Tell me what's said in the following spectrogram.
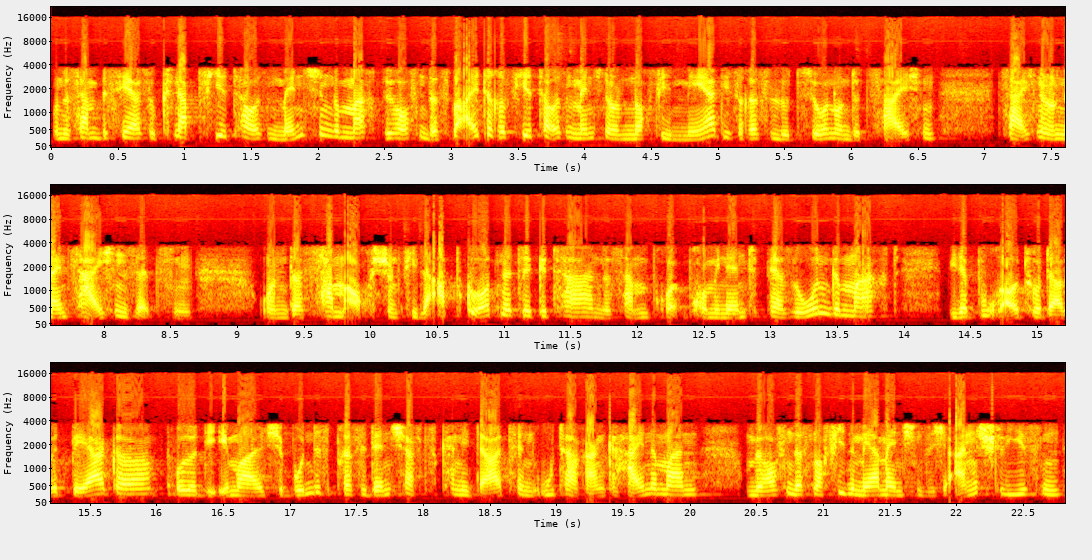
und das haben bisher so knapp 4000 Menschen gemacht. Wir hoffen, dass weitere 4000 Menschen oder noch viel mehr diese Resolution unterzeichnen zeichnen und ein Zeichen setzen. Und das haben auch schon viele Abgeordnete getan, das haben pro prominente Personen gemacht, wie der Buchautor David Berger oder die ehemalige Bundespräsidentschaftskandidatin Uta Ranke-Heinemann. Und wir hoffen, dass noch viele mehr Menschen sich anschließen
